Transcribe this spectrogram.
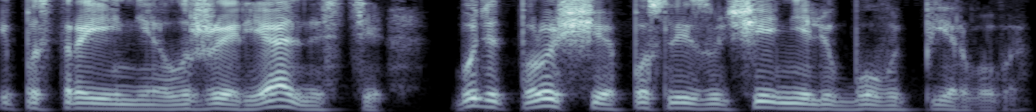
и построение лжереальности, будет проще после изучения любого первого.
